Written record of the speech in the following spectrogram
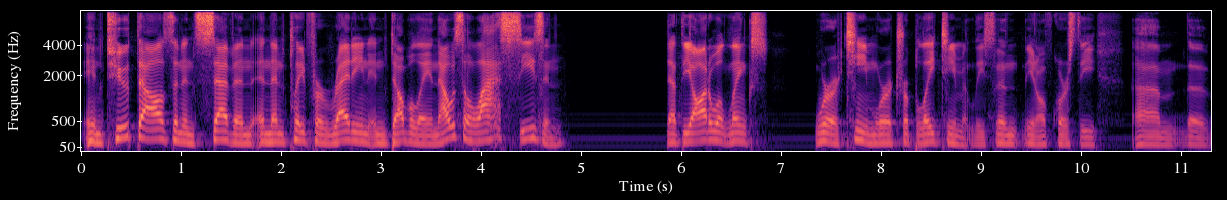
in 2007, and then played for Reading in Double A, and that was the last season that the Ottawa Lynx were a team, were a Triple A team at least. And then you know, of course, the um, the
